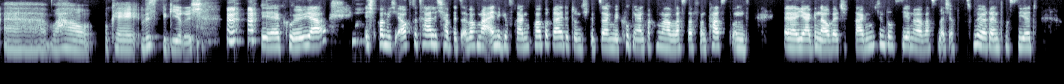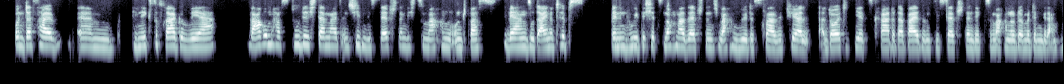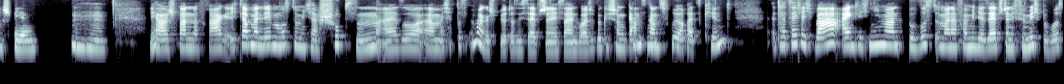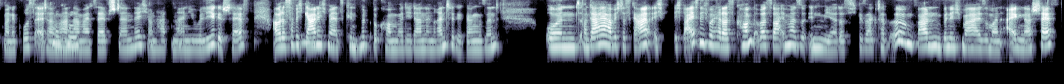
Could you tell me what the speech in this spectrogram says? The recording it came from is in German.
äh, wow, okay, wissbegierig. Sehr cool, ja. Ich freue mich auch total. Ich habe jetzt einfach mal einige Fragen vorbereitet und ich würde sagen, wir gucken einfach mal, was davon passt und äh, ja, genau, welche Fragen mich interessieren oder was vielleicht auch die Zuhörer interessiert. Und deshalb ähm, die nächste Frage wäre, warum hast du dich damals entschieden, dich selbstständig zu machen und was wären so deine Tipps, wenn du dich jetzt nochmal selbstständig machen würdest, quasi für Leute, die jetzt gerade dabei sind, sich selbstständig zu machen oder mit dem Gedanken spielen? Mhm. Ja, spannende Frage. Ich glaube, mein Leben musste mich ja schubsen. Also ähm, ich habe das immer gespürt, dass ich selbstständig sein wollte. Wirklich schon ganz, mhm. ganz früh, auch als Kind. Tatsächlich war eigentlich niemand bewusst in meiner Familie selbstständig, für mich bewusst. Meine Großeltern mhm. waren damals selbstständig und hatten ein Juweliergeschäft. Aber das habe ich gar nicht mehr als Kind mitbekommen, weil die dann in Rente gegangen sind. Und von daher habe ich das gar ich, ich weiß nicht, woher das kommt, aber es war immer so in mir, dass ich gesagt habe, irgendwann bin ich mal so mein eigener Chef.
